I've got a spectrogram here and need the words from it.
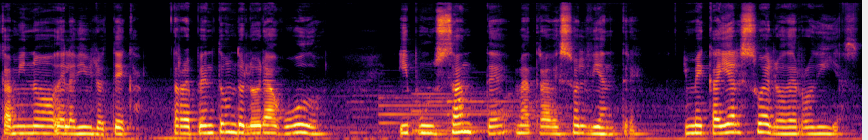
camino de la biblioteca. De repente un dolor agudo y punzante me atravesó el vientre y me caí al suelo de rodillas.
